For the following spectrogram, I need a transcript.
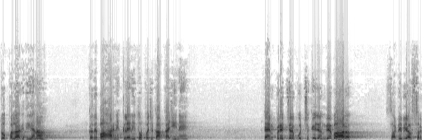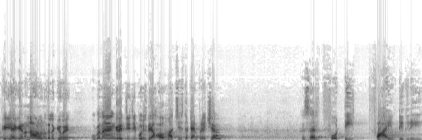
ਧੁੱਪ ਲੱਗਦੀ ਹੈ ਨਾ। ਕਦੇ ਬਾਹਰ ਨਿਕਲੇ ਨਹੀਂ ਧੁੱਪ ਚ, ਕਾਕਾ ਜੀ ਨੇ। ਟੈਂਪਰੇਚਰ ਪੁੱਛ ਕੇ ਜਾਂਦੇ ਆ ਬਾਹਰ। ਸਾਡੇ ਵੀ ਅਫਸਰ ਕਈ ਹੈਗੇ ਨਾ, ਨਾਲ ਉਹਨਾਂ ਦੇ ਲੱਗੇ ਹੋਏ। ਉਹ ਕਹਿੰਦਾ, ਅੰਗਰੇਜ਼ੀ ਜੀ ਪੁੱਛਦੇ how much is the temperature ਕਿ sir 45 degree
